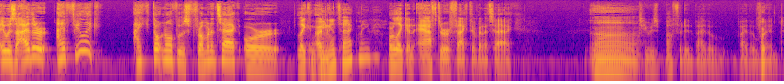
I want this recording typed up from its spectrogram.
it was either I feel like I don't know if it was from an attack or like a Wing an, attack, maybe. or like an after effect of an attack. Uh, He was buffeted by the by the For- wind.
